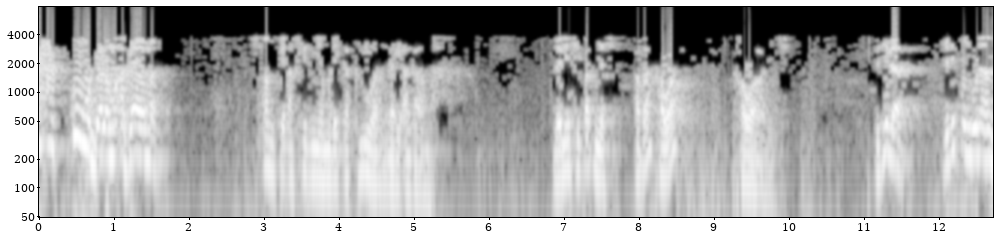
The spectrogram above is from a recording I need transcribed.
Kaku dalam agama. Sampai akhirnya mereka keluar dari agama. Dan ini sifatnya apa? Hawa? Khawarij. Di sini jadi penggunaan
